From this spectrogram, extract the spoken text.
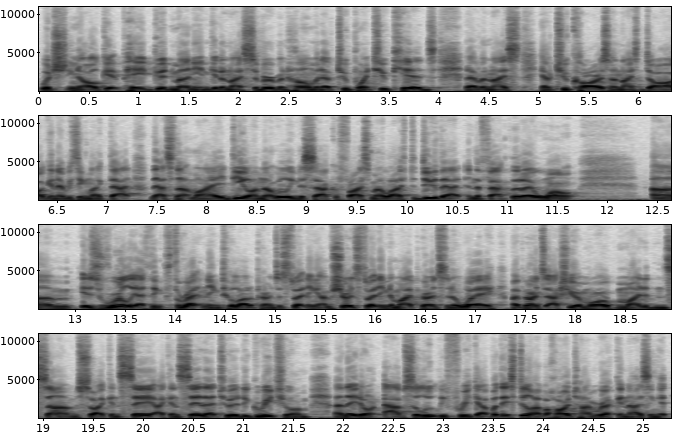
which you know I'll get paid good money and get a nice suburban home and have 2.2 kids and have a nice have two cars and a nice dog and everything like that. That's not my ideal. I'm not willing to sacrifice my life to do that. And the fact that I won't um, is really, I think, threatening to a lot of parents. It's threatening. I'm sure it's threatening to my parents in a way. My parents actually are more open-minded than some, so I can say I can say that to a degree to them, and they don't absolutely freak out, but they still have a hard time recognizing it.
